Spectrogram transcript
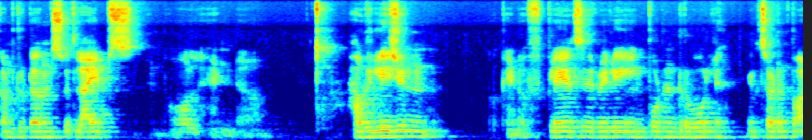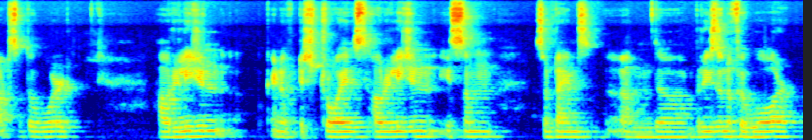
come to terms with lives and all, and uh, how religion kind of plays a really important role in certain parts of the world. How religion kind of destroys. How religion is some sometimes um, the reason of a war,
